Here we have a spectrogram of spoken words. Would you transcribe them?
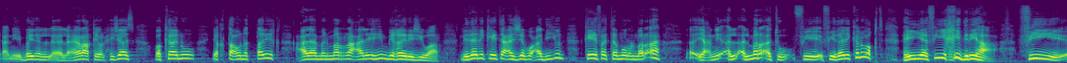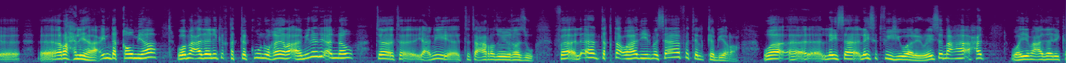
يعني بين العراق والحجاز وكانوا يقطعون الطريق على من مر عليهم بغير جوار. لذلك يتعجب عدي كيف تمر المرأة يعني المرأة في في ذلك الوقت هي في خدرها في آه، رحلها عند قومها ومع ذلك قد تكون غير آمنة لأنه يعني تتعرض للغزو. فالآن تقطع هذه المسافة الكبيرة وليس ليست في جوار وليس معها أحد وهي مع ذلك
